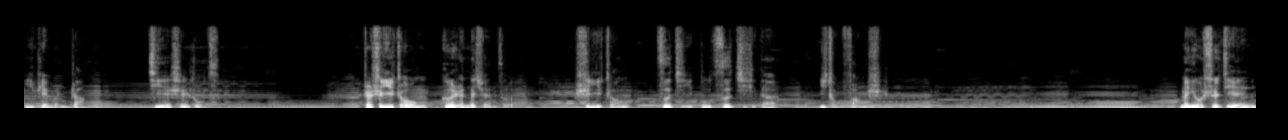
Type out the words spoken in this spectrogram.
一篇文章，皆是如此。这是一种个人的选择，是一种自己度自己的一种方式。没有时间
